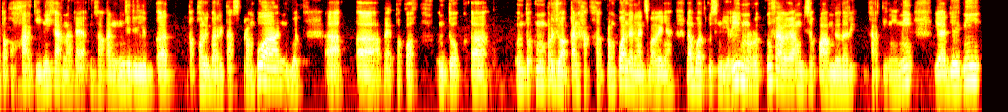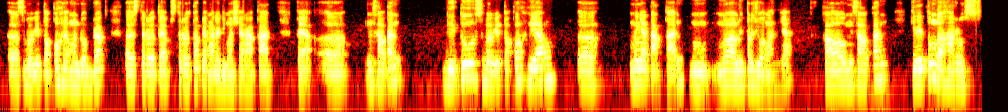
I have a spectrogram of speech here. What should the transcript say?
tokoh Kartini karena kayak misalkan menjadi uh, tokoh liberalitas perempuan buat uh, uh, apa ya tokoh untuk uh, untuk memperjuangkan hak-hak perempuan dan lain sebagainya. Nah, buatku sendiri, menurutku value yang bisa aku ambil dari Kartini ini, ya dia ini uh, sebagai tokoh yang mendobrak uh, stereotip-stereotip yang ada di masyarakat. Kayak uh, misalkan dia itu sebagai tokoh yang uh, menyatakan melalui perjuangannya, kalau misalkan kita itu nggak harus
